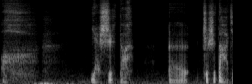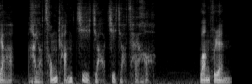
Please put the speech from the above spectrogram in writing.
哦，也是的，呃，只是大家还要从长计较计较才好。”王夫人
